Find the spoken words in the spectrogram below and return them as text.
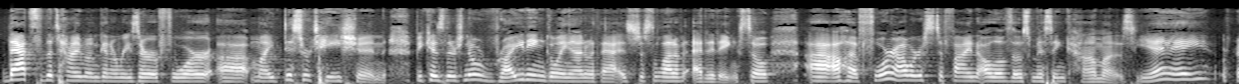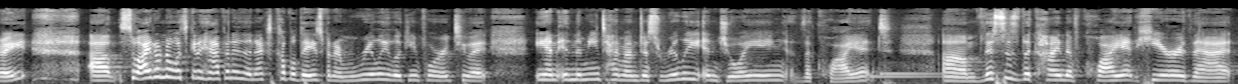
that's the time I'm going to reserve for uh, my dissertation because there's no writing going on with that. It's just a lot of editing. So uh, I'll have four hours to find all of those missing commas. Yay, right? Um, so I don't know what's going to happen in the next couple days, but I'm really looking forward to it. And in the meantime, I'm just really enjoying the quiet. Um, this is the kind of quiet here that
